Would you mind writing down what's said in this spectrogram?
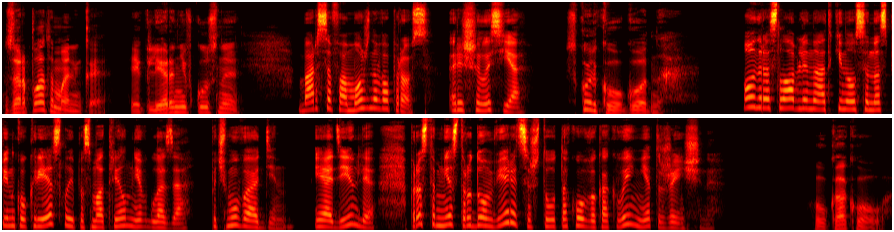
Зарплата маленькая, эклеры невкусные». «Барсов, а можно вопрос?» Решилась я. «Сколько угодно». Он расслабленно откинулся на спинку кресла и посмотрел мне в глаза. «Почему вы один? И один ли? Просто мне с трудом верится, что у такого, как вы, нет женщины». «У какого?»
